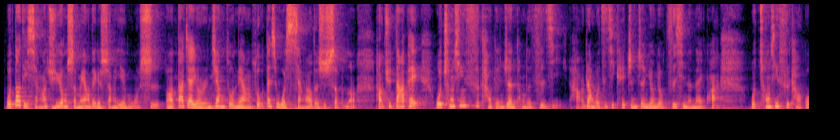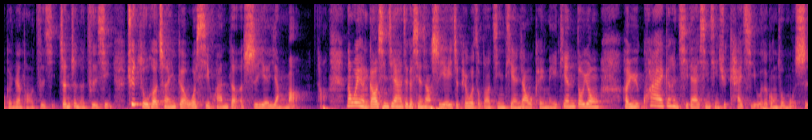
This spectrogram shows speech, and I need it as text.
我到底想要去用什么样的一个商业模式？哦，大家有人这样做那样做，但是我想要的是什么呢？好，去搭配我重新思考跟认同的自己，好，让我自己可以真正拥有自信的那一块。我重新思考过跟认同的自己真正的自信，去组合成一个我喜欢的事业样貌。好，那我也很高兴，现在这个线上事业一直陪我走到今天，让我可以每一天都用很愉快跟很期待的心情去开启我的工作模式。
